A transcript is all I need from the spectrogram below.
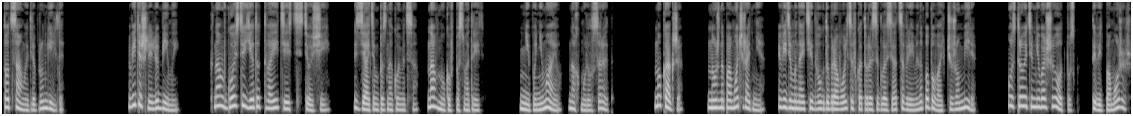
Тот самый для Брунгильды. «Видишь ли, любимый, к нам в гости едут твои тесть с тещей. С зятем познакомиться, на внуков посмотреть». «Не понимаю», — нахмурился Ред. «Ну как же? Нужно помочь родне. Видимо, найти двух добровольцев, которые согласятся временно побывать в чужом мире. Устроить им небольшой отпуск. Ты ведь поможешь?»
